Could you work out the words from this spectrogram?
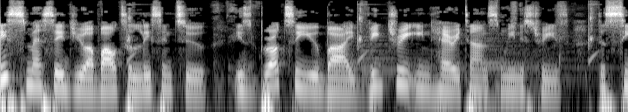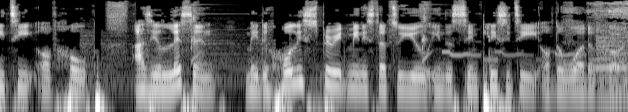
This message you're about to listen to is brought to you by Victory Inheritance Ministries, the City of Hope. As you listen, may the Holy Spirit minister to you in the simplicity of the Word of God.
